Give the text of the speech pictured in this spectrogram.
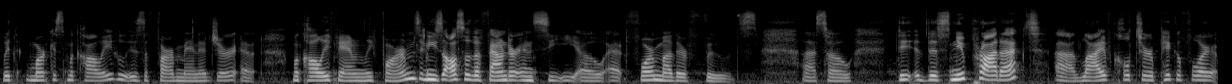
with Marcus McCauley, who is the farm manager at McCauley Family Farms, and he's also the founder and CEO at Foremother Foods. Uh, so, the, this new product, uh, Live Culture Picaflor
